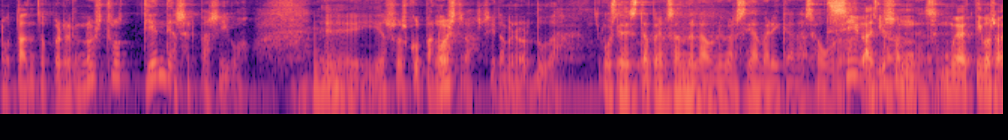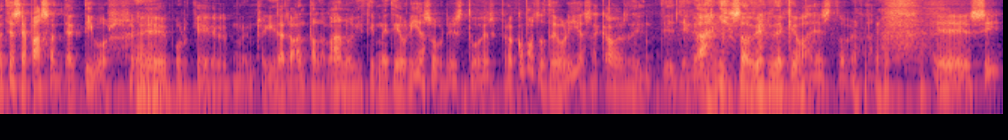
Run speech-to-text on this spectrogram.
no tanto, pero el nuestro tiende a ser pasivo. Eh, y eso es culpa nuestra, sin la menor duda. Usted está pensando en la Universidad Americana, seguro. Sí, allí son muy activos, a veces se pasan de activos, eh, porque enseguida levanta la mano y dice, mi teoría sobre esto es, pero ¿cómo tu teorías? Acabas de, llegar y saber de qué va esto, ¿verdad? Eh, sí,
